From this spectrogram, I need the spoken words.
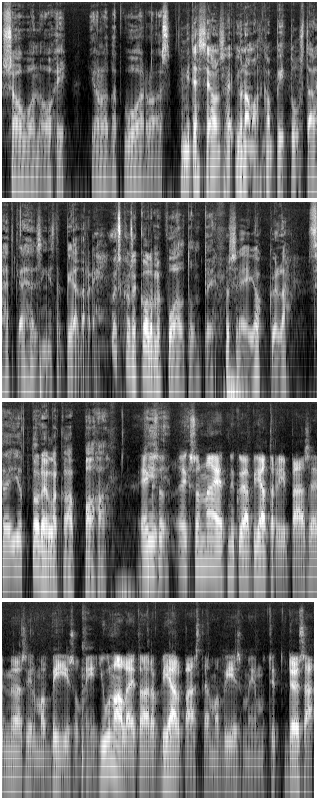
show on ohi, jonotat vuoroas. Ja miten se on se junamatkan pituus tällä hetkellä Helsingistä Pietariin? Olisiko se kolme puoli tuntia? No se ei ole kyllä. Se ei ole todellakaan paha. Eikö, eikö se ole näin, että nykyään Pietariin pääsee myös ilman viisumia? Junalle ei taida vielä päästä ilman viisumia, mutta sitten Dösä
